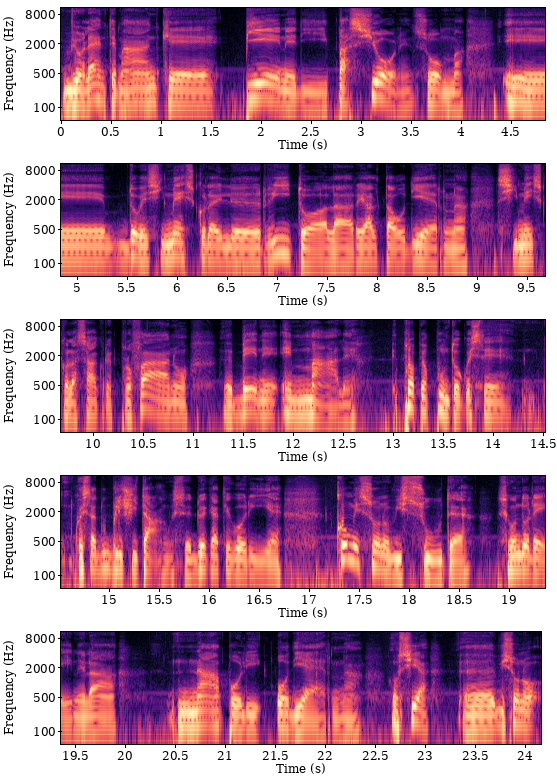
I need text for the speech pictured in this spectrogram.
violente ma anche piene di passione, insomma, dove si mescola il rito alla realtà odierna, si mescola sacro e profano, eh, bene e male. E proprio appunto queste, questa duplicità, queste due categorie, come sono vissute, secondo lei, nella Napoli odierna? Ossia, eh, vi sono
